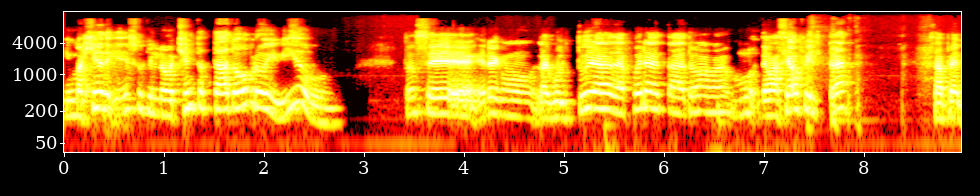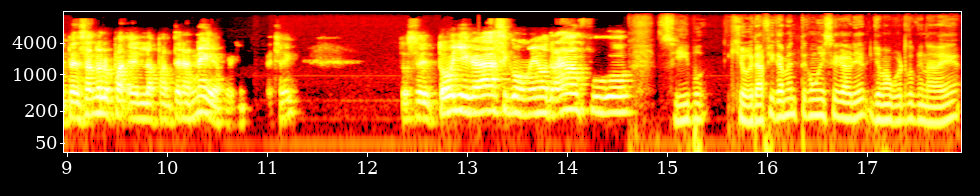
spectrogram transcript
imagínate que eso, que en los 80 estaba todo prohibido, po. Entonces era como, la cultura de afuera estaba toda más- demasiado filtrada. O sea, pe- pensando en, los pa- en las panteras negras, por ejemplo, ¿cachai? Entonces todo llegaba así como medio tránfugo. Sí, geográficamente, como dice Gabriel, yo me acuerdo que una vez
